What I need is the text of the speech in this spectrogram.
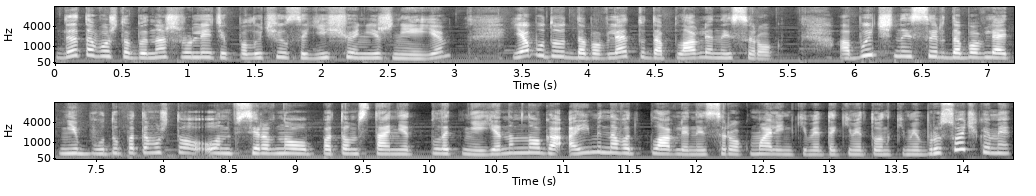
Для того, чтобы наш рулетик получился еще нежнее, я буду добавлять туда плавленый сырок. Обычный сыр добавлять не буду, потому что он все равно потом станет плотнее намного, а именно вот плавленый сырок маленькими такими тонкими брусочками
